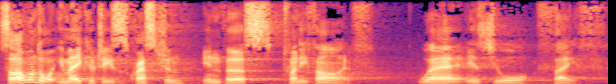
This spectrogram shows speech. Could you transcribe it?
So I wonder what you make of Jesus' question in verse 25. Where is your faith?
